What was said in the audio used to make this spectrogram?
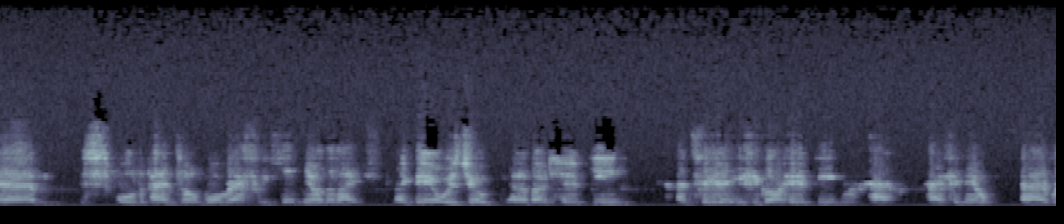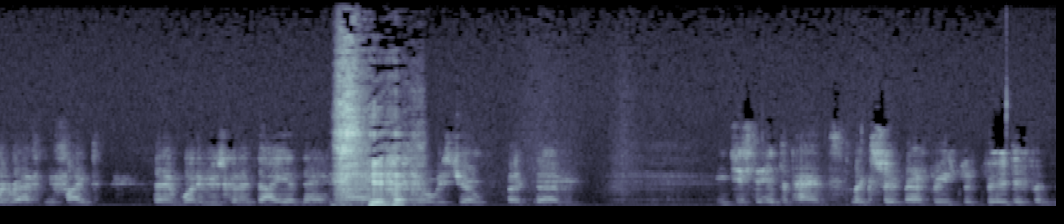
um, it's all depends on what referee's in there on the night. Like they always joke about Herb Dean and say that if you got Herb Dean effing you, uh, ref your fight, then one of you's going to die in there. Uh, Yeah. They always joke, but um, it just it depends. Like certain referees prefer different.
